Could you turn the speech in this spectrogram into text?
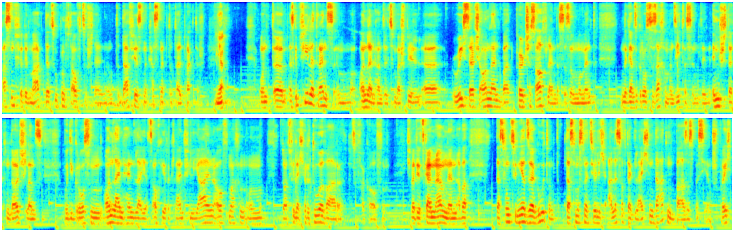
passend für den Markt der Zukunft aufzustellen und dafür ist eine Kassen-App total praktisch. Ja. Und äh, es gibt viele Trends im Onlinehandel, zum Beispiel äh, Research online, but Purchase offline. Das ist im Moment eine ganz große Sache. Man sieht das in den Innenstädten Deutschlands, wo die großen Online-Händler jetzt auch ihre kleinen Filialen aufmachen, um dort vielleicht Retourware zu verkaufen. Ich werde jetzt keinen Namen nennen, aber das funktioniert sehr gut und das muss natürlich alles auf der gleichen Datenbasis passieren. Sprich,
